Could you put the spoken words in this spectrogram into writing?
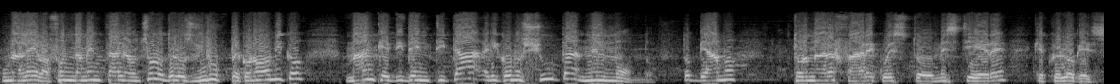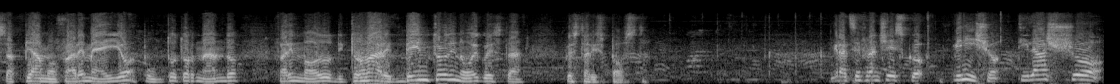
una leva fondamentale non solo dello sviluppo economico ma anche di identità riconosciuta nel mondo. Dobbiamo tornare a fare questo mestiere che è quello che sappiamo fare meglio, appunto tornando a fare in modo di trovare dentro di noi questa, questa risposta. Grazie Francesco. Vinicio, ti lascio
